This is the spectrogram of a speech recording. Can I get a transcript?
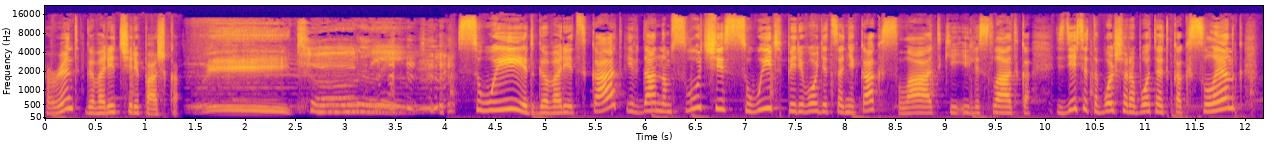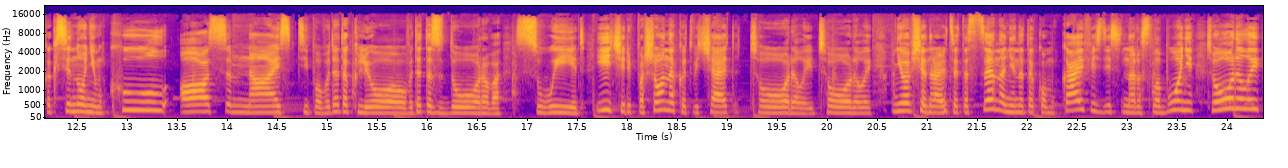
Current, говорит черепашка. Sweet. Sweet, говорит скат, и в данном случае sweet переводится не как сладкий или сладко. Здесь это больше работает как сленг, как синоним cool, awesome, nice, типа вот это клево, вот это здорово, sweet. И черепашонок отвечает totally, totally. Мне вообще нравится эта сцена, они на таком кайфе, здесь на расслабоне. Totally,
